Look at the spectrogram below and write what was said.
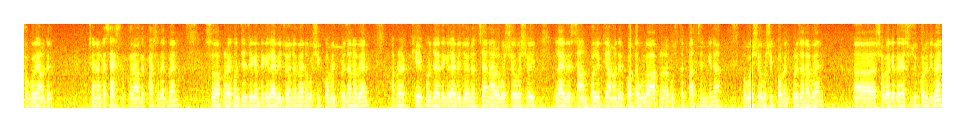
সকলে আমাদের চ্যানেলটা সাবস্ক্রাইব করে আমাদের পাশে থাকবেন। সো আপনারা এখন যে যেখান থেকে লাইভে জয়েন হবেন, অবশ্যই কমেন্ট করে জানাবেন। আপনারা কে কোন জায়গা থেকে লাইভে জয়েন হচ্ছেন, আর অবশ্যই অবশ্যই লাইভের সাউন্ড কোয়ালিটি আমাদের কথাগুলো আপনারা বুঝতে পারছেন কি না অবশ্যই অবশ্যই কমেন্ট করে জানাবেন। সবাইকে দেখার সুযোগ করে দিবেন।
